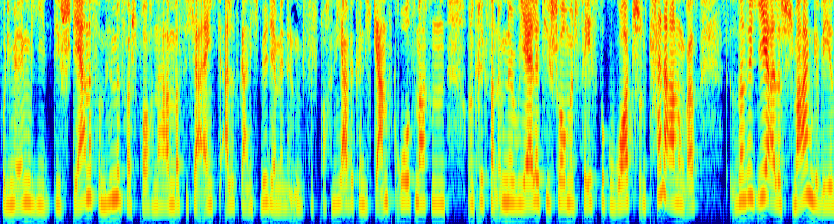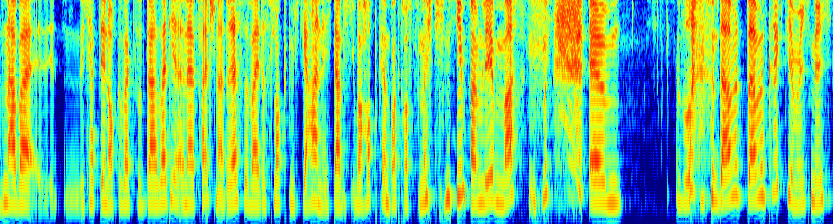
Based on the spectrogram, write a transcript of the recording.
wo die mir irgendwie die Sterne vom Himmel versprochen haben, was ich ja eigentlich alles gar nicht will. Die haben mir irgendwie versprochen, ja, wir können dich ganz groß machen und du kriegst dann irgendeine Reality-Show mit Facebook Watch und keine Ahnung was. Das ist natürlich eh alles Schmarrn gewesen, aber ich habe denen auch gesagt, so, da seid ihr an der falschen Adresse, weil das lockt mich gar nicht. Da habe ich überhaupt keinen Bock drauf, das möchte ich nie in meinem Leben machen. ähm, so, damit, damit kriegt ihr mich nicht.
